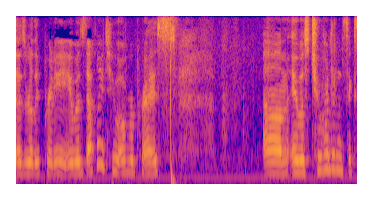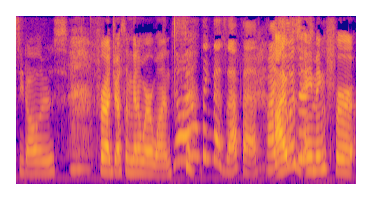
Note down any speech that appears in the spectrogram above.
is really pretty. It was definitely too overpriced. Um, it was two hundred and sixty dollars for a dress I'm gonna wear once. No, I don't think that's that bad. My I was aiming for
